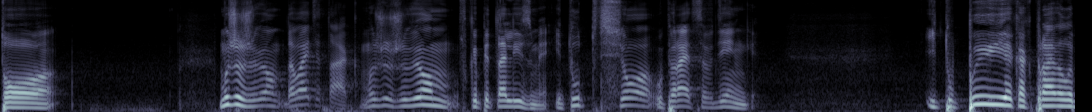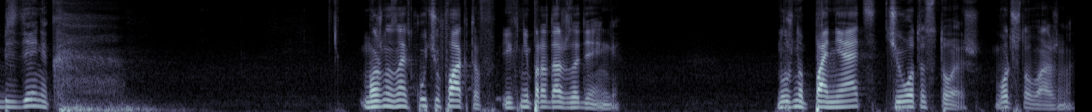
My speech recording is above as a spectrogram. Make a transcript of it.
то мы же живем, давайте так, мы же живем в капитализме, и тут все упирается в деньги. И тупые, как правило, без денег. Можно знать кучу фактов, их не продашь за деньги. Нужно понять, чего ты стоишь. Вот что важно.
